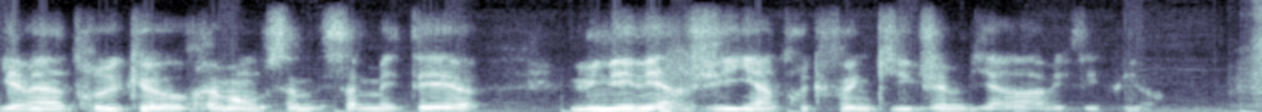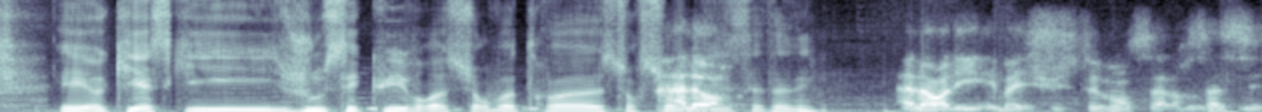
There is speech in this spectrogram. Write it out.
Il y avait un truc euh, vraiment où ça, me- ça me mettait une énergie, un truc funky que j'aime bien avec les cuivres. Et euh, qui est-ce qui joue ces cuivres sur votre euh, sur sur Alors, cette année? Alors, les, eh ben, justement, ça, alors ça, c'est,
